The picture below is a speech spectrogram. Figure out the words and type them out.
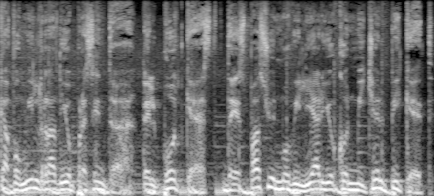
Cabo Mil Radio presenta el podcast de Espacio Inmobiliario con Michelle Piquet.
